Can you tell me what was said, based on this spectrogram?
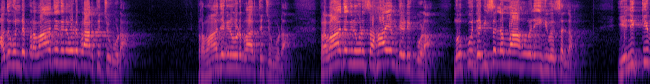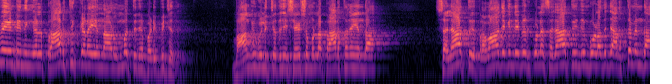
അതുകൊണ്ട് പ്രവാചകനോട് പ്രാർത്ഥിച്ചുകൂടാ. പ്രവാചകനോട് പ്രാർത്ഥിച്ചുകൂടാ? പ്രവാചകനോട് സഹായം തേടിക്കൂടാ? നോക്കൂ സല്ലല്ലാഹു അലൈഹി വസല്ലം എനിക്ക് വേണ്ടി നിങ്ങൾ പ്രാർത്ഥിക്കണേ എന്നാണ് ഉമ്മത്തിനെ പഠിപ്പിച്ചത്. ബാങ്ക് വിളിച്ചതിന് ശേഷമുള്ള പ്രാർത്ഥന എന്താ? സലാത്ത് പ്രവാചകന്റെ പേർക്കുള്ള സലാത്ത് ചെല്ലുമ്പോൾ അതിന്റെ അർത്ഥം എന്താ?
